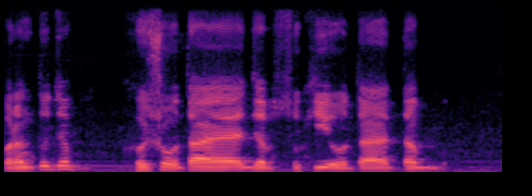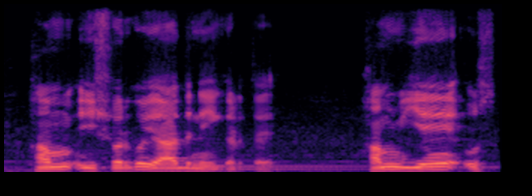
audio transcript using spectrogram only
परंतु जब खुश होता है, जब सुखी होता है, तब हम ईश्वर को याद नहीं करते। हम ये उस,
